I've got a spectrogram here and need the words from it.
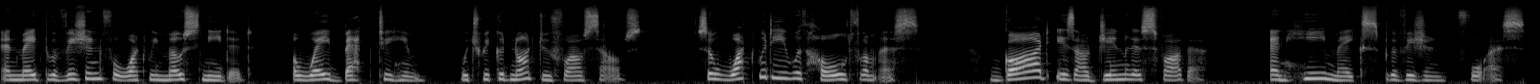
and made provision for what we most needed, a way back to Him, which we could not do for ourselves. So, what would He withhold from us? God is our generous Father, and He makes provision for us.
